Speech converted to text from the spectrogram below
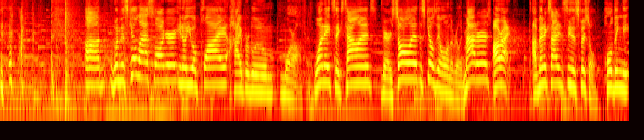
um, when the skill lasts longer, you know, you apply Hyper Bloom more often. 186 talents, very solid. The skill's the only one that really matters. All right. I've been excited to see this official holding the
